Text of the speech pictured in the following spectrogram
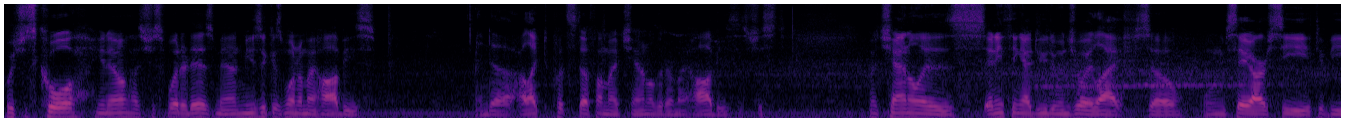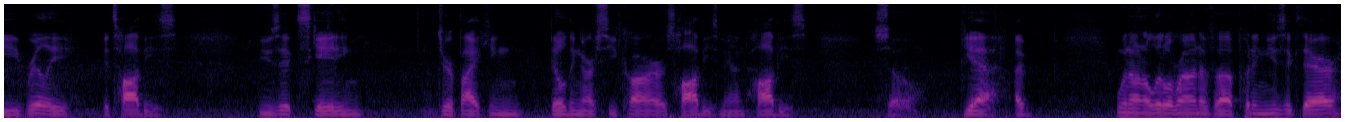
which is cool. You know, that's just what it is, man. Music is one of my hobbies, and uh, I like to put stuff on my channel that are my hobbies. It's just my channel is anything I do to enjoy life. So when we say RC, it could be really it's hobbies, music, skating, dirt biking, building RC cars, hobbies, man, hobbies. So, yeah, I went on a little run of uh, putting music there.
